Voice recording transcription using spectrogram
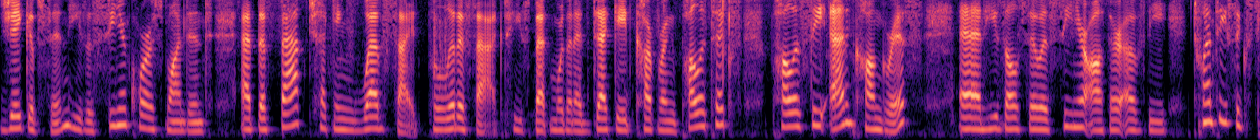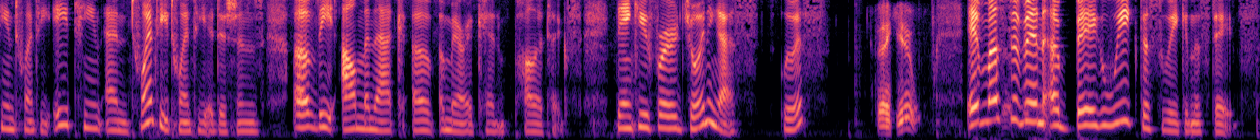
Jacobson. He's a senior correspondent at the fact checking website PolitiFact. He spent more than a decade covering politics, policy, and Congress. And he's also a senior author of the 2016, 2018, and 2020 editions of the Almanac of American Politics. Politics. Thank you for joining us, Louis. Thank you. It must have been a big week this week in the States.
